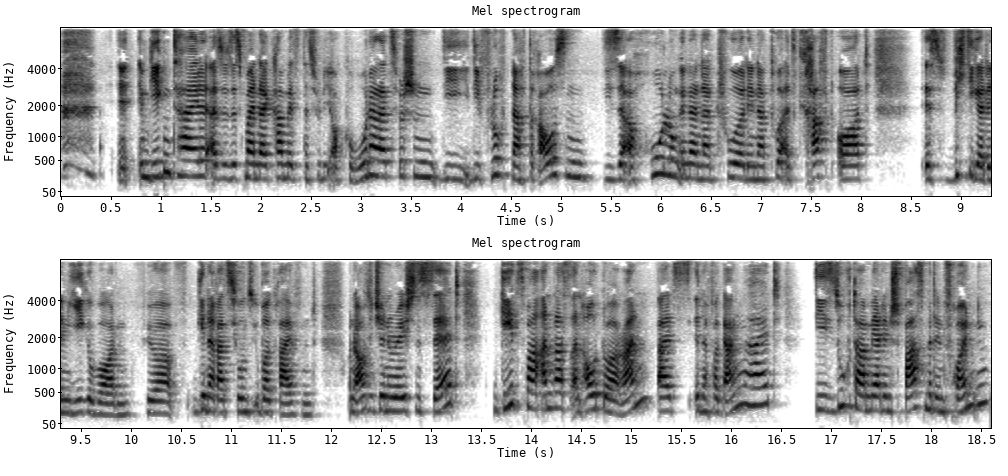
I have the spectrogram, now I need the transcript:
Im Gegenteil, also das meine, da kam jetzt natürlich auch Corona dazwischen, die, die Flucht nach draußen, diese Erholung in der Natur, die Natur als Kraftort, ist wichtiger denn je geworden für generationsübergreifend. Und auch die Generation Z geht zwar anders an Outdoor ran als in der Vergangenheit. Die sucht da mehr den Spaß mit den Freunden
